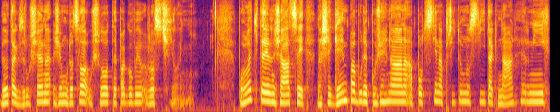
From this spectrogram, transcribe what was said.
Byl tak vzrušen, že mu docela ušlo Tepagovi rozčílení. Pohleďte jen žáci, naše gempa bude požehnána a poctěna přítomností tak nádherných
